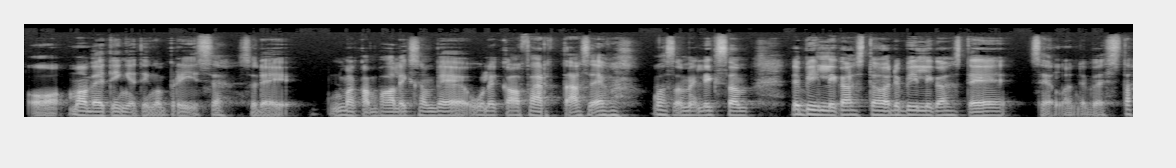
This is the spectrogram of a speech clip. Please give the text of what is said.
Och man vet ingenting om priset, så det är, man kan bara liksom be olika offerter se vad som är liksom det billigaste och det billigaste är sällan det bästa.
